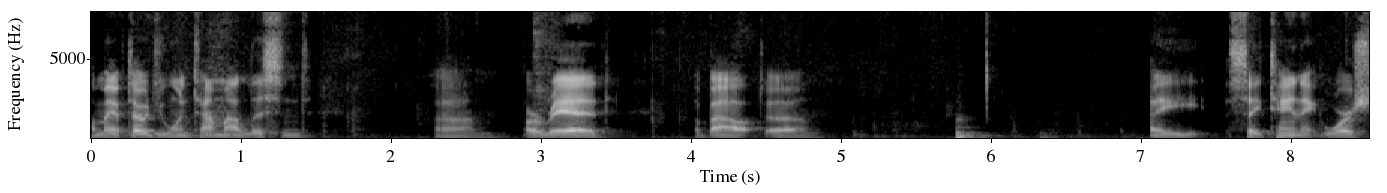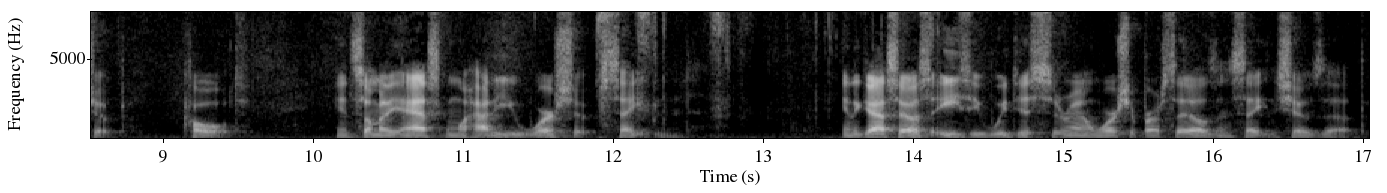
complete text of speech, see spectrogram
I may have told you one time I listened um, or read about uh, a satanic worship cult. And somebody asked him, Well, how do you worship Satan? And the guy said, oh, it's easy. We just sit around and worship ourselves and Satan shows up.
